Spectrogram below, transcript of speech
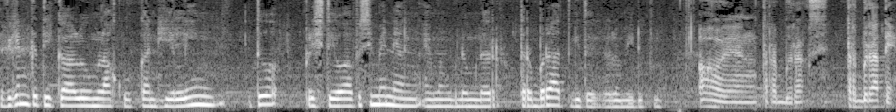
Tapi kan ketika lu melakukan healing itu peristiwa apa sih men yang emang bener-bener terberat gitu dalam hidup lu? Oh yang terberat sih terberat ya?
